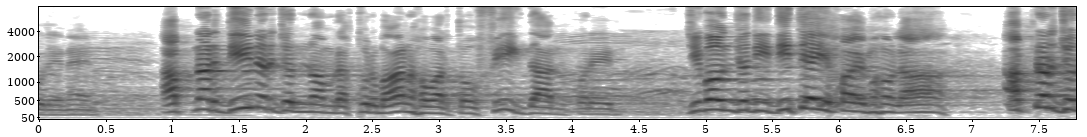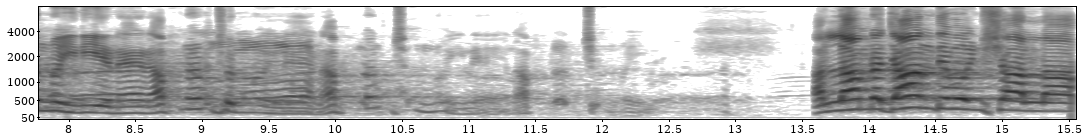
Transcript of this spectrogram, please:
করে নেন। আপনার দিনের জন্য আমরা কোরবান হওয়ার তৌফিক দান করেন। জীবন যদি দিতেই হয় মহলা, আপনার জন্যই নিয়ে নেন, আপনার জন্যই নেন, আপনার জন্যই নেন, আপনার জন্যই নেন। আল্লাহ, আমরা জান দেব ইনশাআল্লাহ।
